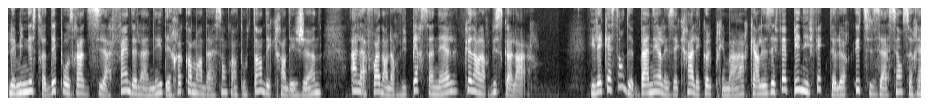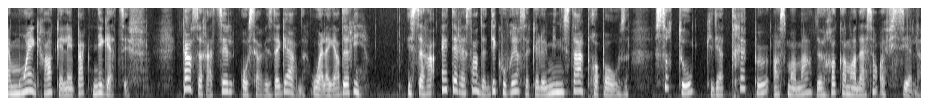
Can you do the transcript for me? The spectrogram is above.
Le ministre déposera d'ici la fin de l'année des recommandations quant au temps d'écran des jeunes, à la fois dans leur vie personnelle que dans leur vie scolaire. Il est question de bannir les écrans à l'école primaire car les effets bénéfiques de leur utilisation seraient moins grands que l'impact négatif. Qu'en sera-t-il au service de garde ou à la garderie? Il sera intéressant de découvrir ce que le ministère propose, surtout qu'il y a très peu en ce moment de recommandations officielles.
